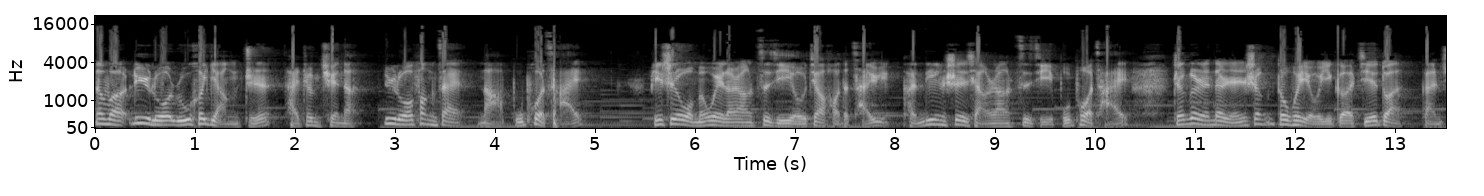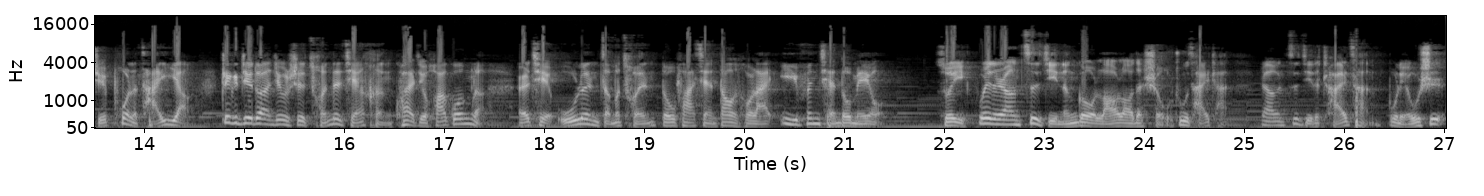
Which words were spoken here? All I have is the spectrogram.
那么绿萝如何养殖才正确呢？绿萝放在哪不破财？平时我们为了让自己有较好的财运，肯定是想让自己不破财。整个人的人生都会有一个阶段，感觉破了财一样。这个阶段就是存的钱很快就花光了，而且无论怎么存，都发现到头来一分钱都没有。所以，为了让自己能够牢牢的守住财产，让自己的财产不流失，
